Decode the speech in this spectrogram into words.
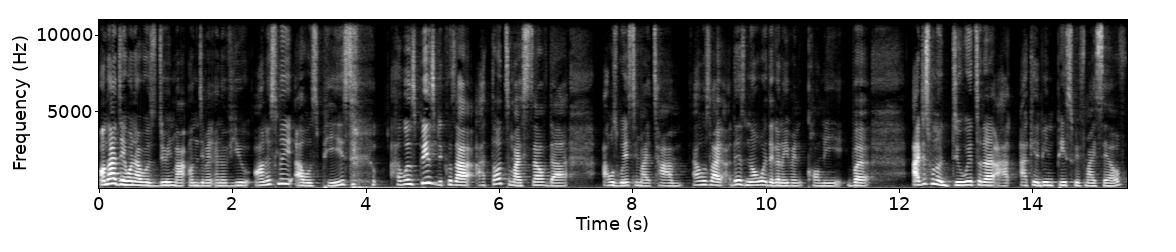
On that day when i was doing my on-demand interview honestly i was pissed. I was pissed because I, I thought to myself that i was wasting my time i was like there's no way they're gonna even call me but i just want to do it so that I, I can be in peace with myself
